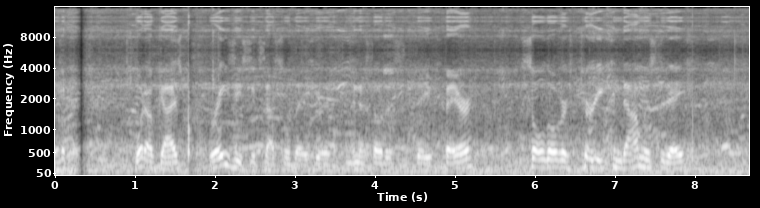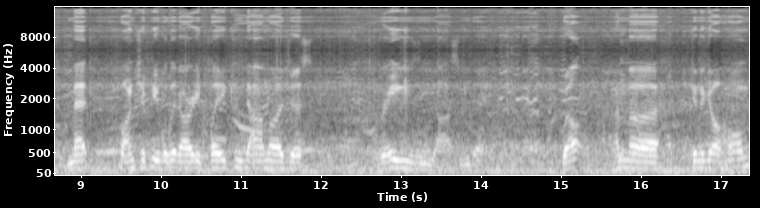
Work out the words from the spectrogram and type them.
Yeah. What up, guys? Crazy successful day here at Minnesota State Fair. Sold over 30 kendamas today. Met a bunch of people that already played kendama. Just crazy awesome day. Well, I'm uh, gonna go home,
